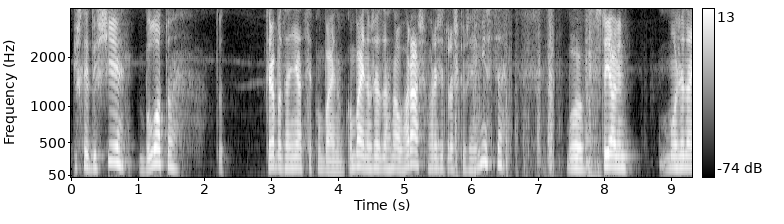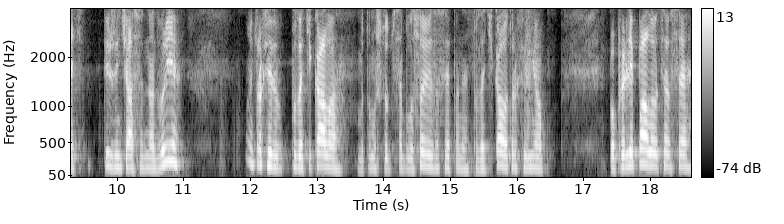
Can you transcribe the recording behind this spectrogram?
пішли дощі, болото. Тут треба зайнятися комбайном. Комбайн вже загнав гараж, в гаражі трошки вже є місце. Бо стояв він, може, навіть тиждень часу на дворі. Ну і трохи позатікало, бо тому що тут все було соєю засипане, позатікало трохи в нього, поприліпало це все.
